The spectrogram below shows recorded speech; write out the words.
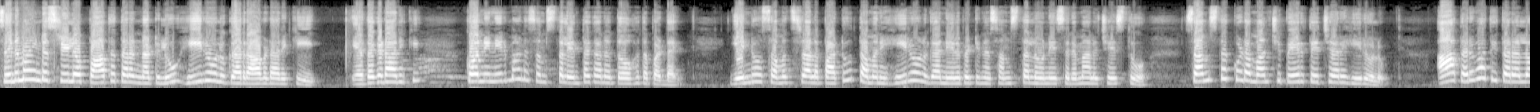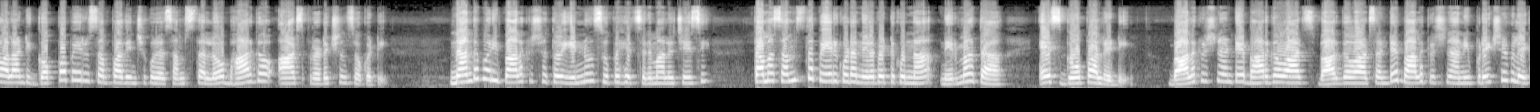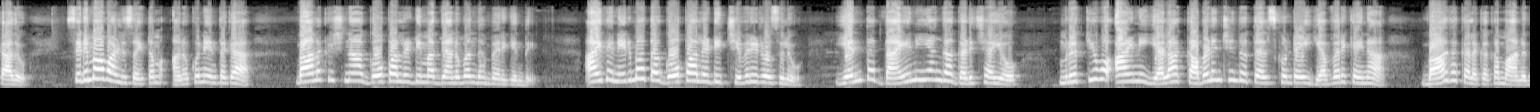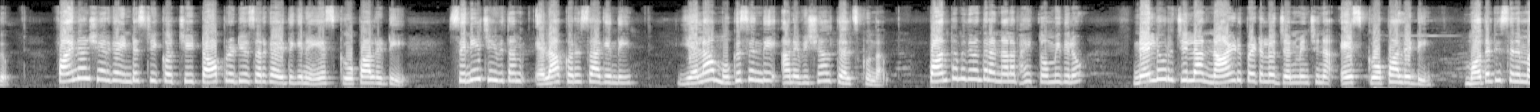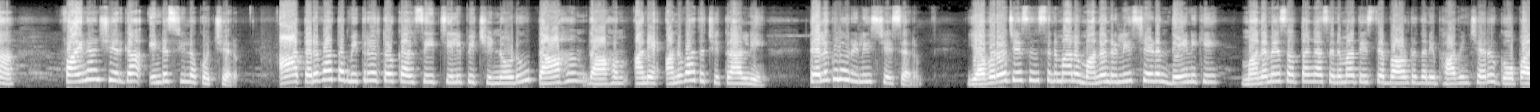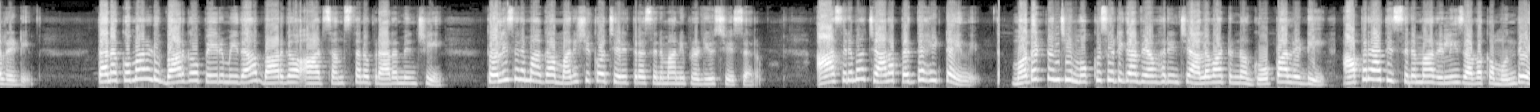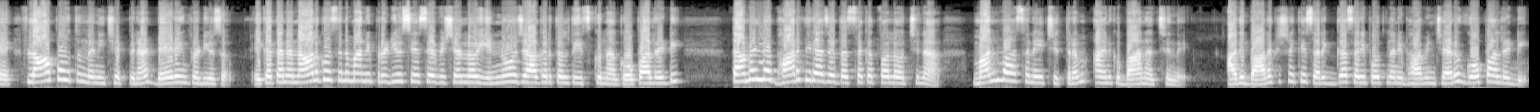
Cinema ఇండస్ట్రీలో పాత తరం నటులు హీరోలుగా రావడానికి ఎదగడానికి కొన్ని నిర్మాణ సంస్థలు ఎంతగానో దోహదపడ్డాయి. ఎన్నో సంవత్సరాల పాటు తమని హీరోలుగా నిలబెట్టిన సంస్థల్లోనే సినిమాలు చేస్తూ సంస్థకు కూడా మంచి పేరు తెచ్చారు హీరోలు. ఆ తరువాతి తరంలో అలాంటి గొప్ప పేరు సంపాదించుకున్న సంస్థల్లో భార్గవ్ ఆర్ట్స్ ప్రొడక్షన్స్ ఒకటి. నందమూరి బాలకృష్ణతో ఎన్నో సూపర్ హిట్ సినిమాలు చేసి తమ సంస్థ పేరు కూడా నిలబెట్టుకున్న నిర్మాత ఎస్ గోపాల్ రెడ్డి. బాలకృష్ణ అంటే భార్గవ్ ఆర్ట్స్ భార్గవ్ ఆర్ట్స్ అంటే బాలకృష్ణ అని ప్రేక్షకులే కాదు. సినిమా వాళ్ళు సైతం అనుకునేంతగా బాలకృష్ణ గోపాల్ రెడ్డి మధ్య అనుబంధం పెరిగింది. అయితే నిర్మాత గోపాల్ రెడ్డి చివరి రోజులు ఎంత దయనీయంగా గడిచాయో మృత్యువు ఆయన్ని ఎలా కబళించిందో తెలుసుకుంటే ఎవరికైనా బాధ కలగక మానదు. ఫైనాన్షియల్గా ఇండస్ట్రీకి వచ్చి టాప్ ప్రొడ్యూసర్గా ఎదిగిన ఎస్ గోపాల్ రెడ్డి సినీ జీవితం ఎలా కొనసాగింది ఎలా ముగిసింది అనే విషయాలు తెలుసుకుందాం. పంతొమ్మిది వందల నలభై తొమ్మిదిలో నెల్లూరు జిల్లా నాయుడుపేటలో జన్మించిన ఎస్ గోపాల్ రెడ్డి మొదటి సినిమా ఫైనాన్షియర్గా ఇండస్ట్రీలోకి వచ్చారు. ఆ తర్వాత మిత్రులతో కలిసి చిలిపి చిన్నోడు దాహం దాహం అనే అనువాద చిత్రాల్ని తెలుగులో రిలీజ్ చేశారు. ఎవరో చేసిన సినిమాలు మనం రిలీజ్ చేయడం దేనికి? మనమే సొంతంగా సినిమా తీస్తే బాగుంటుందని భావించారు గోపాల్ రెడ్డి తన కుమారుడు భార్గవ్ పేరు మీద భార్గవ్ ఆర్ట్ సంస్థను ప్రారంభించి తొలి సినిమాగా మనిషికో చరిత్ర సినిమాని ప్రొడ్యూస్ చేశారు. ఆ సినిమా చాలా పెద్ద హిట్ అయింది. మొదటి నుంచి ముక్కుసూటిగా వ్యవహరించే అలవాటున్న గోపాలరెడ్డి అపరాధి సినిమా రిలీజ్ అవ్వక ముందే ఫ్లాప్ అవుతుందని చెప్పిన డేరింగ్ ప్రొడ్యూసర్. ఇక తన నాలుగో సినిమాని ప్రొడ్యూస్ చేసే విషయంలో ఎన్నో జాగ్రత్తలు తీసుకున్న గోపాలరెడ్డి తమిళ్ళో భారతీరాజ దర్శకత్వంలో వచ్చిన మన్ వాసనే చిత్రం ఆయనకు బాగా నచ్చింది. అది బాలకృష్ణకి సరిగ్గా సరిపోతుందని భావించారు గోపాల్ రెడ్డి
